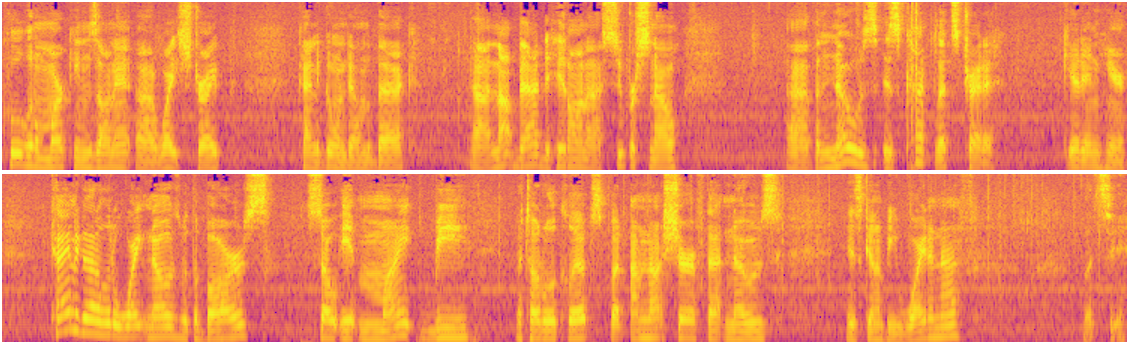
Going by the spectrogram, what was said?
cool little markings on it. Uh, white stripe, kind of going down the back. Uh, not bad to hit on a super snow. Uh, the nose is kind. Let's try to get in here. Kind of got a little white nose with the bars, so it might be a total eclipse, but I'm not sure if that nose is going to be white enough. Let's see.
